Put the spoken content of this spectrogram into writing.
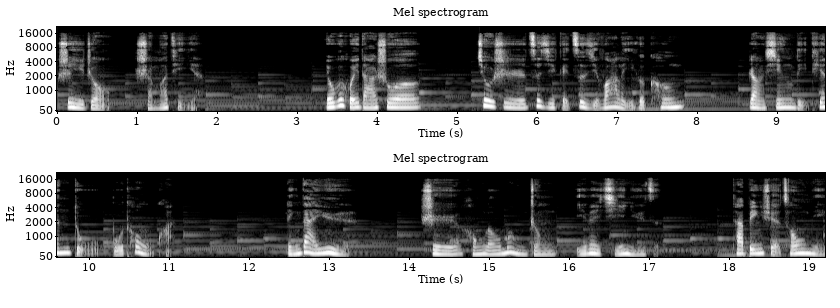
是一种什么体验？有个回答说。就是自己给自己挖了一个坑，让心里添堵不痛快。林黛玉是《红楼梦》中一位奇女子，她冰雪聪明，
